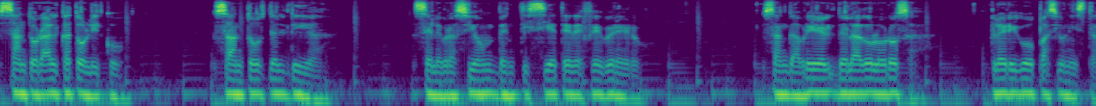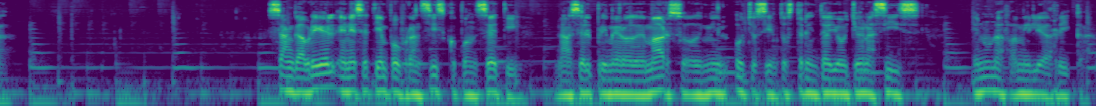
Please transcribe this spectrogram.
Santoral Católico Santos del Día Celebración 27 de febrero. San Gabriel de la Dolorosa Clérigo Pasionista. San Gabriel en ese tiempo Francisco Poncetti nace el primero de marzo de 1838 en Asís en una familia rica.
